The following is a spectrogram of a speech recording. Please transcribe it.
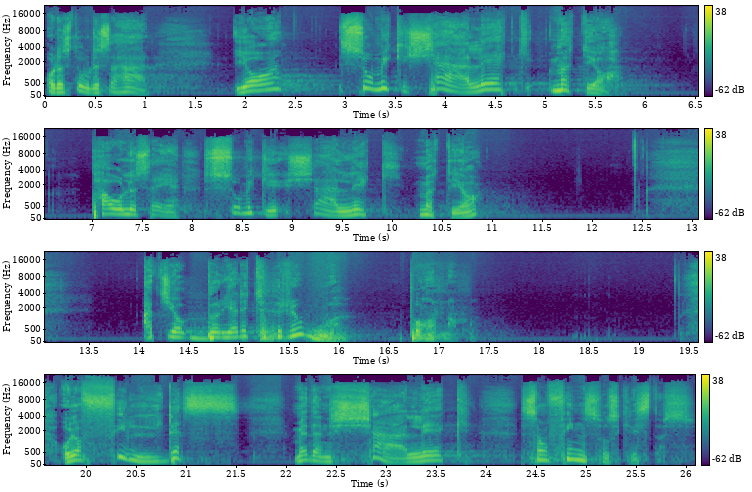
Och då stod det så här. Ja, så mycket kärlek mötte jag. Paulus säger, så mycket kärlek mötte jag. Att jag började tro på honom. Och jag fylldes med den kärlek som finns hos Kristus.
